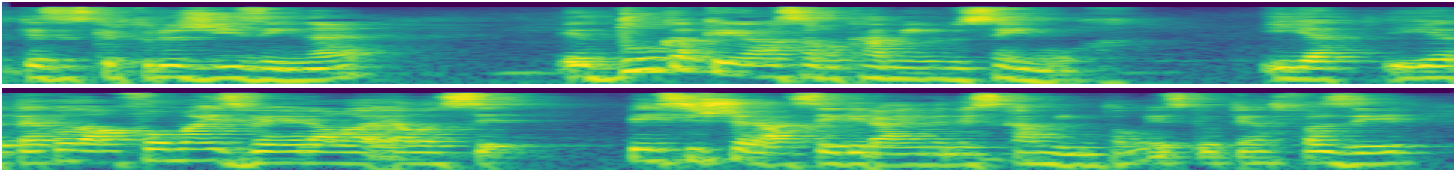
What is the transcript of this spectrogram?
que as escrituras dizem, né? Educa a criança no caminho do Senhor. E, a, e até quando ela for mais velha, ela, ela se, persistirá, seguirá ainda nesse caminho. Então é isso que eu tento fazer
